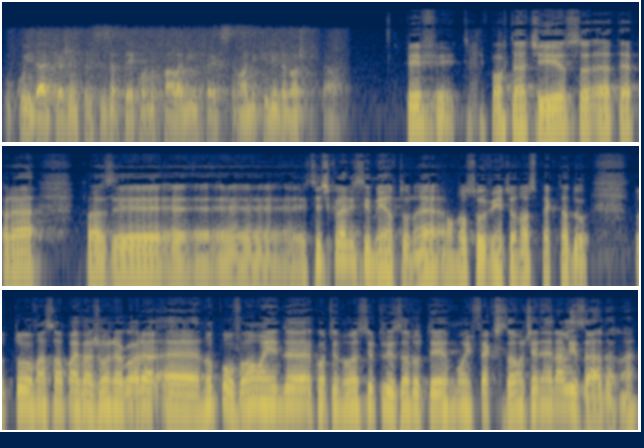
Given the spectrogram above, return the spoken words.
o cuidado que a gente precisa ter quando fala de infecção adquirida no hospital. Perfeito. Importante isso até para fazer é, é, é, esse esclarecimento né, ao nosso ouvinte, ao nosso espectador. Doutor Marçal Paiva Júnior, agora é, no povão ainda continua se utilizando o termo infecção generalizada, né?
